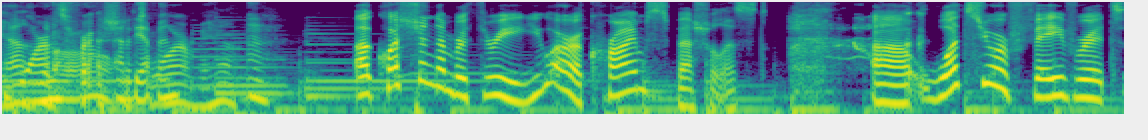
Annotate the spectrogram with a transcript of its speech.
yeah, warm it's fresh out of the it's oven. warm. Yeah. Mm. Uh, question number three. You are a crime specialist. Uh, what's your favorite?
